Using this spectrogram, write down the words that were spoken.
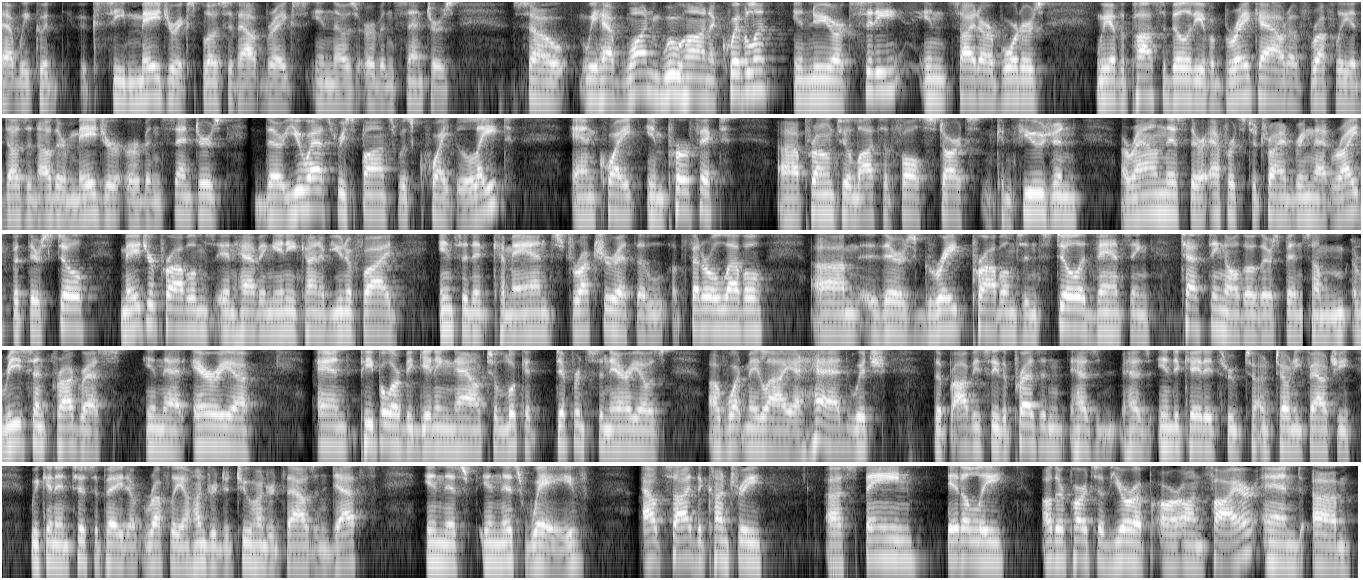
that we could see major explosive outbreaks in those urban centers. So we have one Wuhan equivalent in New York City inside our borders. We have the possibility of a breakout of roughly a dozen other major urban centers. The US response was quite late and quite imperfect, uh, prone to lots of false starts and confusion around this. There are efforts to try and bring that right, but there's still major problems in having any kind of unified incident command structure at the federal level. Um, there's great problems in still advancing testing, although there's been some recent progress in that area. And people are beginning now to look at different scenarios of what may lie ahead, which the, obviously the president has has indicated through Tony Fauci. We can anticipate roughly 100 to 200,000 deaths in this in this wave. Outside the country, uh, Spain, Italy, other parts of Europe are on fire, and um,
